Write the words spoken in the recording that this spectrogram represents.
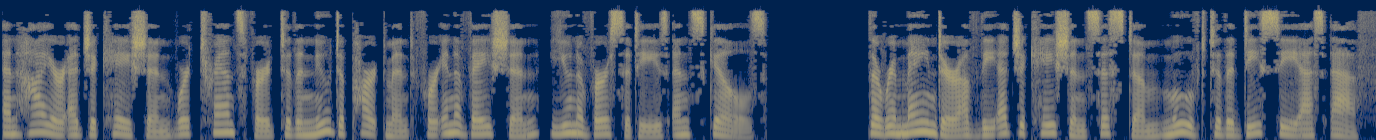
and higher education were transferred to the new Department for Innovation, Universities and Skills. The remainder of the education system moved to the DCSF.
